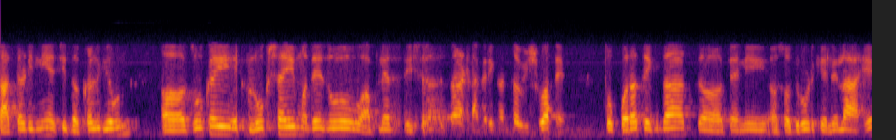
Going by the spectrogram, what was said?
तातडीने याची दखल घेऊन जो काही एक लोकशाहीमध्ये जो आपल्या देशाचा नागरिकांचा विश्वास आहे तो परत एकदा त्यांनी सदृढ केलेला आहे.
